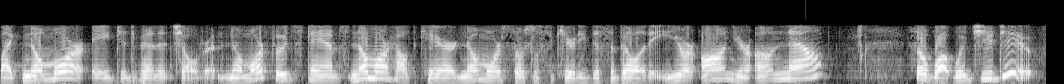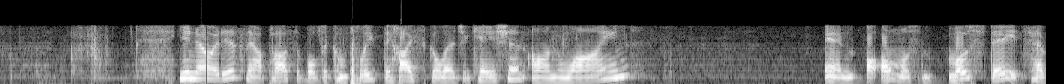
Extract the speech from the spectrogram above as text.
like no more aid to dependent children, no more food stamps, no more health care, no more social security disability. You're on your own now. So what would you do? You know, it is now possible to complete the high school education online. And almost most states have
